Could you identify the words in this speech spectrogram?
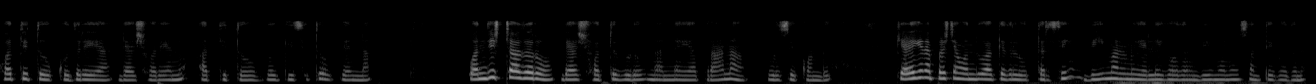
ಹೊತ್ತಿತು, ಕುದುರೆಯ ಡ್ಯಾಶ್ ಹೊರೆಯನ್ನು ಹತ್ತಿತು ಬಗ್ಗಿಸಿತು ಬೆನ್ನ. ಒಂದಿಷ್ಟಾದರೂ ಡ್ಯಾಶ್ ಹೊತ್ತು ಬಿಡು ನನ್ನಯ್ಯ ಪ್ರಾಣ ಉಳಿಸಿಕೊಂಡು. ಕೆಳಗಿನ ಪ್ರಶ್ನೆ ಒಂದು ವಾಕ್ಯದಲ್ಲಿ ಉತ್ತರಿಸಿ ಭೀಮನನು ಎಲ್ಲಿಗೆ ಹೋದನು? ಭೀಮನು ಸಂತೆಗೆ ಹೋದನು.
